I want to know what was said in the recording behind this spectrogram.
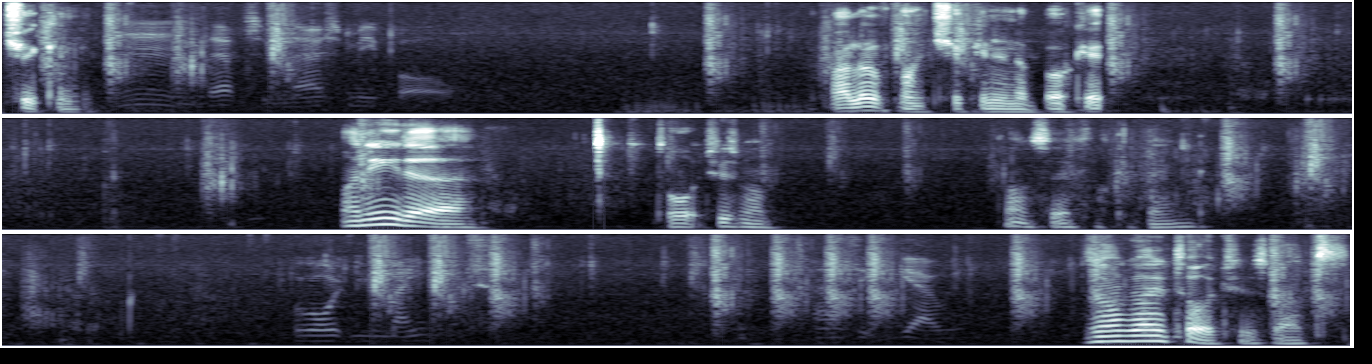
chicken. Mmm, that's a nice meatball. I love my chicken in a bucket. I need uh, torches, man. Can't see a fucking thing. Right, you mate. How's it going? Has anyone got any torches, lads?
